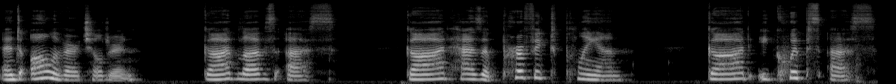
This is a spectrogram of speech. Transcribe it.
and all of our children. God loves us. God has a perfect plan. God equips us.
